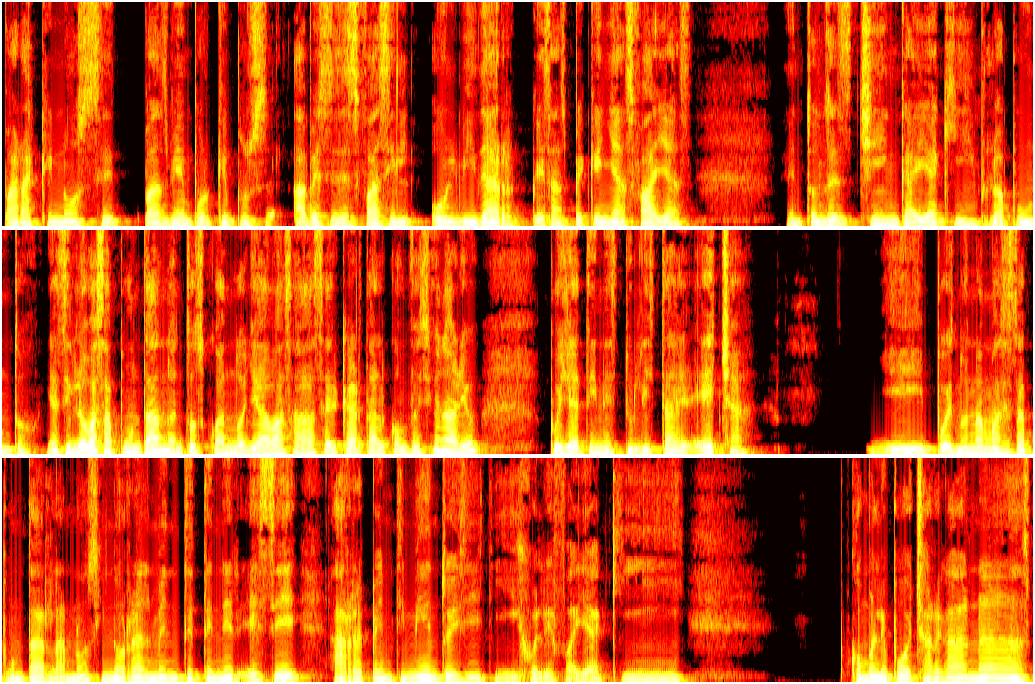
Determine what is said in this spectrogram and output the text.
para que no sepas bien porque pues a veces es fácil olvidar esas pequeñas fallas entonces, chinga, y aquí lo apunto. Y así lo vas apuntando. Entonces, cuando ya vas a acercarte al confesionario, pues ya tienes tu lista hecha. Y pues no nada más es apuntarla, ¿no? Sino realmente tener ese arrepentimiento, decir, híjole, falla aquí. ¿Cómo le puedo echar ganas?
